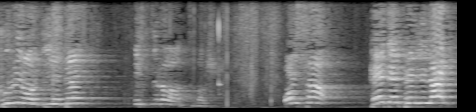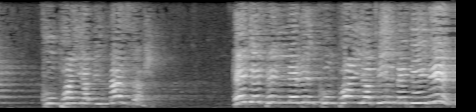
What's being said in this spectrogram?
kuruyor diye de iftira attılar. Oysa HDP'liler kumpanya bilmezler. HDP'lilerin kumpanya bilmediğini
